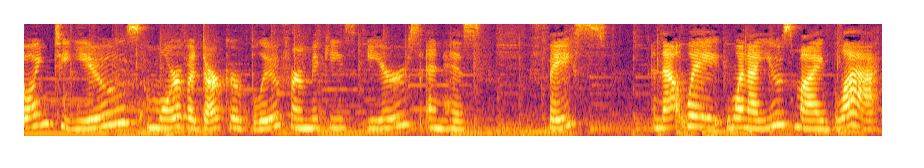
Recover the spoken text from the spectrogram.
Going to use more of a darker blue for Mickey's ears and his face. And that way, when I use my black,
